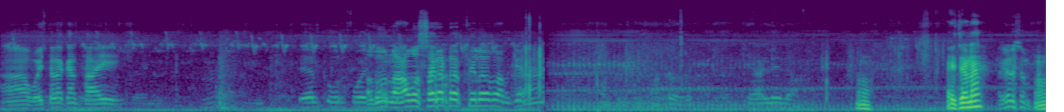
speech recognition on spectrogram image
ಹಾ ಒಯ್ತಳಕಂತ ತಾಯಿ. ಅದು ನಾವು ಹೊಸಗಟ್ಟ ಹತ್ತಿಲ್ಲ ಅದು ಅದಕ್ಕೆ. ಹ್ಞೂ ಆಯ್ತಣ್ಣ? ಹೇಳಿ ಹ್ಞೂ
